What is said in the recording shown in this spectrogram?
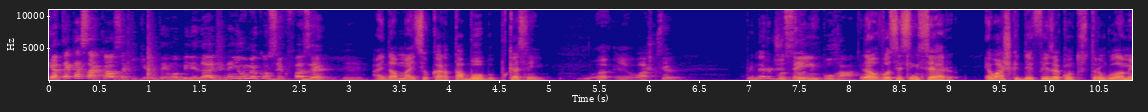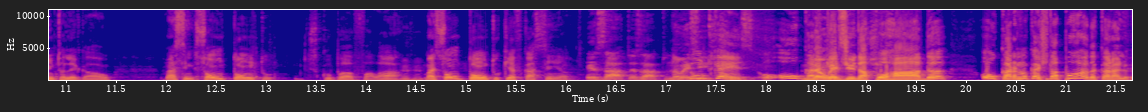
que até com essa calça aqui que não tem mobilidade nenhuma eu consigo fazer. Ainda mais se o cara tá bobo. Porque assim, eu acho que você. Primeiro de Você tudo. empurrar. Não, vou ser sincero. Eu acho que defesa contra o estrangulamento é legal. Mas assim, só um tonto. Desculpa falar. Mas só um tonto que ia ficar assim, ó. Exato, exato. Não Tonto existe. que é esse? Ou, ou o cara Não quer te existe. dar porrada, ou o cara não quer te dar porrada, caralho.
